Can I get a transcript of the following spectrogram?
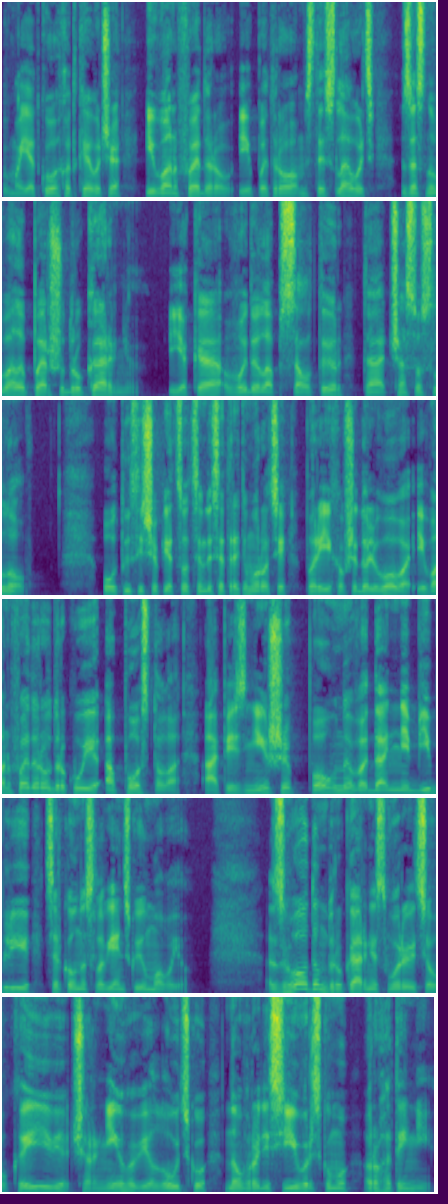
В маєтку Хоткевича Іван Федоров і Петро Мстиславець заснували першу друкарню, яка видала псалтир та часослов. У 1573 році, переїхавши до Львова, Іван Федоров друкує апостола, а пізніше повне видання Біблії церковнослов'янською мовою. Згодом друкарні створюються у Києві, Чернігові, Луцьку, Новгороді Сіверському, Рогатині.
